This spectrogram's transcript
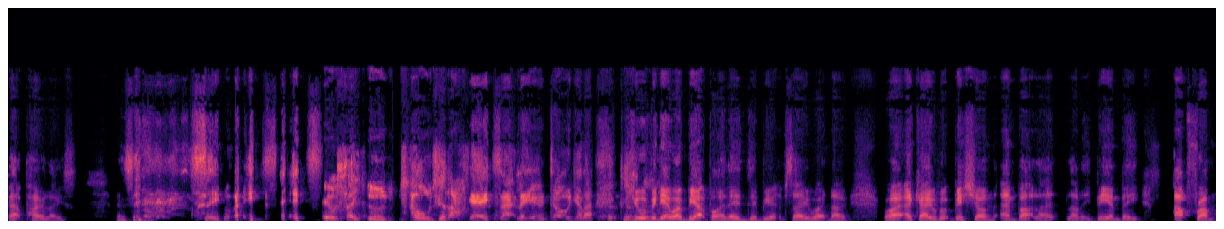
about polos and see, see what he says. He'll say, "Who told you that?" Yeah, exactly. Who told you that? Because your video won't be up by then, it'll be up- so you won't know. Right, okay, we'll put Bish on and Butler. Lovely. B and B up front.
